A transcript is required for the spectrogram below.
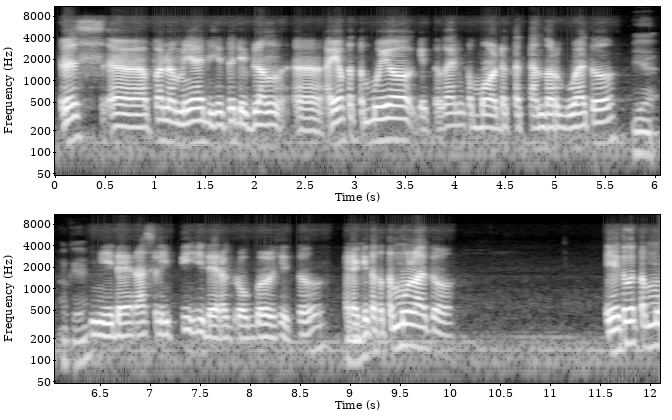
Terus eh, apa namanya di situ dia bilang "Eh, ayo ketemu yuk gitu kan ke mall deket kantor gue tuh Iya, oke. di daerah Selipi di daerah Grogol situ akhirnya Hmm. kita ketemu lah tuh ya itu ketemu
